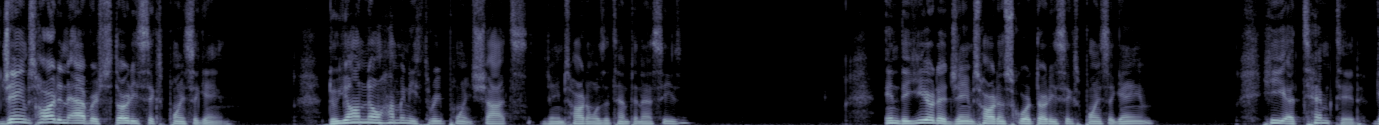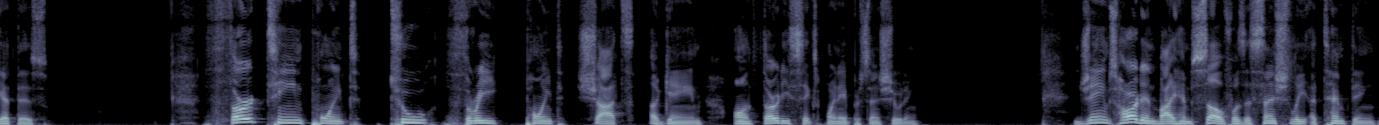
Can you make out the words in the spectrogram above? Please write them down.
James Harden averaged 36 points a game. Do y'all know how many three point shots James Harden was attempting that season? In the year that James Harden scored 36 points a game, he attempted, get this, 13.23 point shots a game on 36.8% shooting. James Harden by himself was essentially attempting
